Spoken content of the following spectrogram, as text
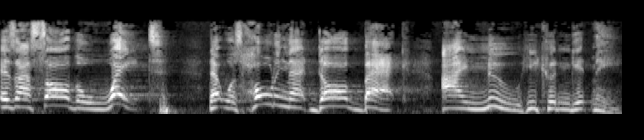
as I saw the weight that was holding that dog back, I knew he couldn't get me.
